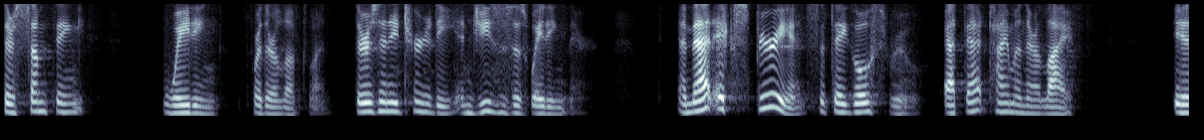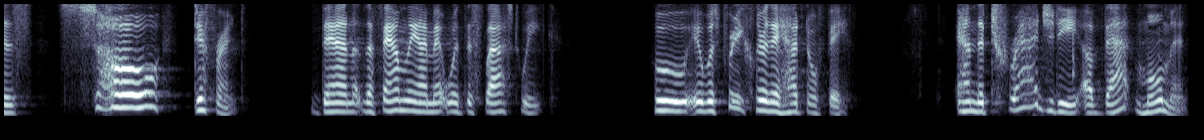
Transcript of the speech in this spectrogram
There's something waiting for their loved one. There's an eternity, and Jesus is waiting there. And that experience that they go through at that time in their life is so different than the family I met with this last week, who it was pretty clear they had no faith. And the tragedy of that moment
